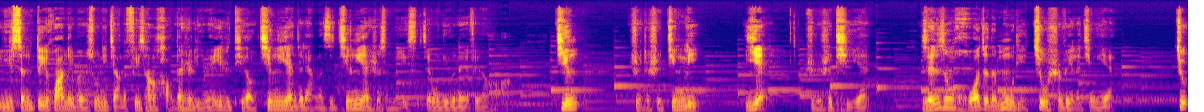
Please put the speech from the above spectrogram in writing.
与神对话那本书你讲的非常好，但是里面一直提到经验这两个字，经验是什么意思？这个问题问的也非常好啊。经指的是经历，验指的是体验。人生活着的目的就是为了经验，就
